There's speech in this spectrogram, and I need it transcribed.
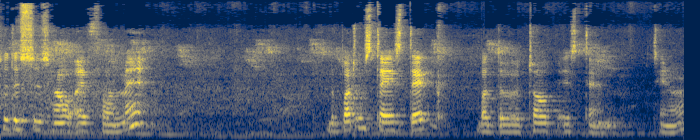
So this is how I form it bottom stays thick but the top is thin thinner.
